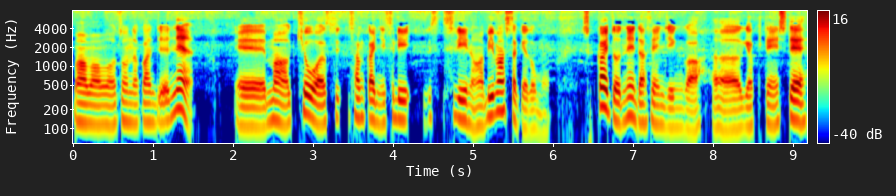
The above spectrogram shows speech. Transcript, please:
まあまあまあ、そんな感じでね、えー、まあ今日は3回に 3, 3の浴びましたけども、しっかりとね、打線陣が逆転して、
